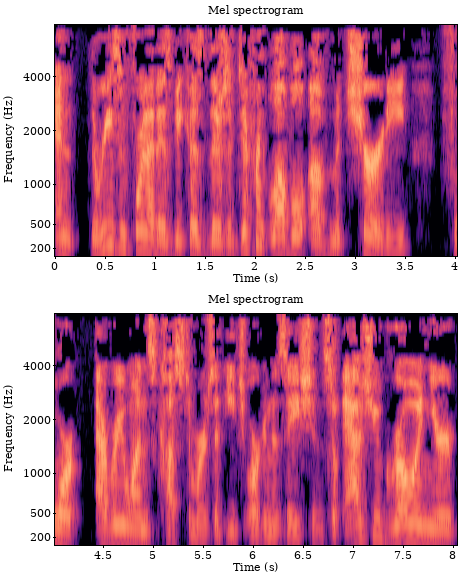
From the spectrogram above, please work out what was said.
And the reason for that is because there's a different level of maturity for everyone's customers at each organization. So as you grow in your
